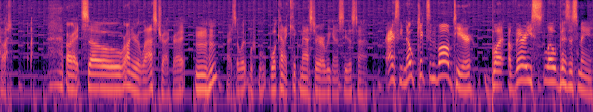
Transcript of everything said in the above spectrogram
god. All right, so we're on your last track, right? Mm-hmm. All right, so what what, what kind of kickmaster are we going to see this time? Actually, no kicks involved here, but a very slow businessman.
